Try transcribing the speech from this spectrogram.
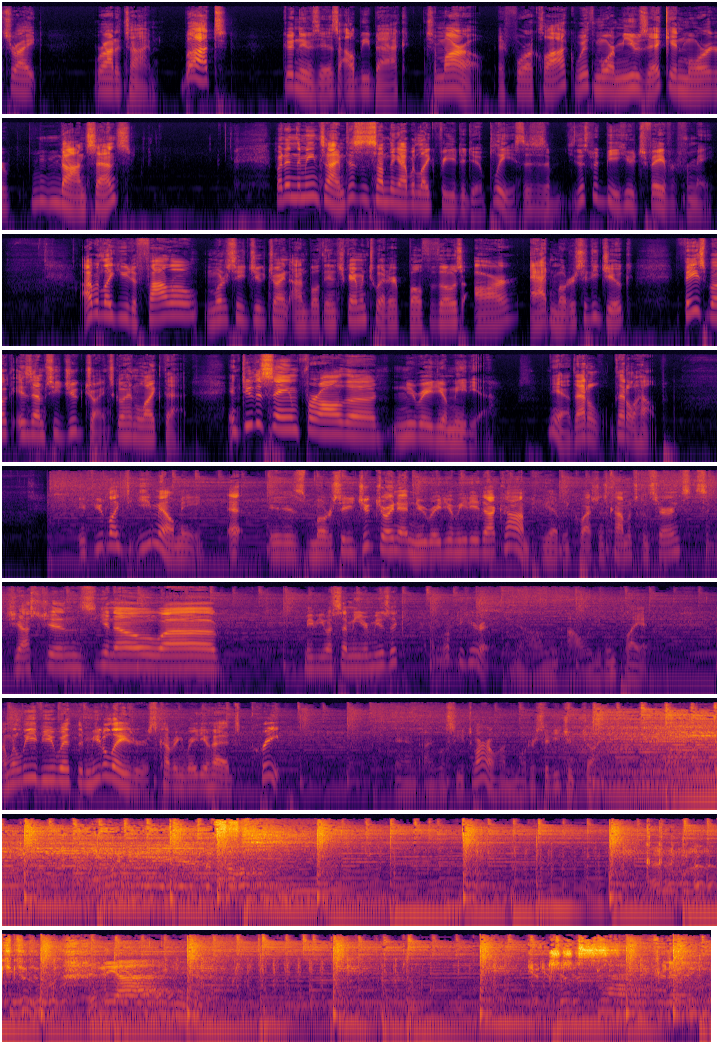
That's right, we're out of time. But good news is I'll be back tomorrow at 4 o'clock with more music and more nonsense. But in the meantime, this is something I would like for you to do. Please, this is a this would be a huge favor for me. I would like you to follow Motor City Juke Joint on both Instagram and Twitter. Both of those are at Motor City Juke. Facebook is MC Juke Joints. Go ahead and like that, and do the same for all the new radio media. Yeah, that'll that'll help. If you'd like to email me, it is motorcityjukejoint at newradiomedia.com. If you have any questions, comments, concerns, suggestions, you know, uh, maybe you want to send me your music, I'd love to hear it. I'll even play it. I'm going to leave you with the Mutilators covering Radiohead's Creep. And I will see you tomorrow on the Motor City Juke Joint. In the eye. You're just like an angel.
